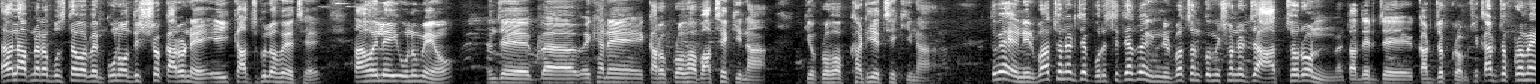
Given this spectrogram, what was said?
তাহলে আপনারা বুঝতে পারবেন কোন অদৃশ্য কারণে এই কাজগুলো হয়েছে। তাহলে এই অনুমেয় যে এখানে কারও প্রভাব আছে কিনা, কেউ প্রভাব খাটিয়েছে কি না তবে নির্বাচনের যে পরিস্থিতি আছে নির্বাচন কমিশনের যে আচরণ, তাদের যে কার্যক্রম, সে কার্যক্রমে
